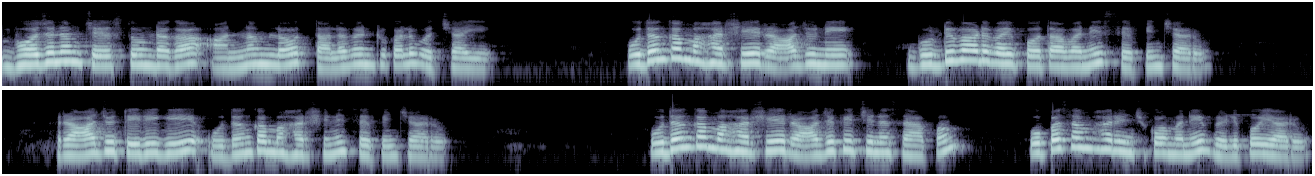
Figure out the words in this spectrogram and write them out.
భోజనం చేస్తుండగా అన్నంలో తల వెంట్రుకలు వచ్చాయి. ఉదంక మహర్షి రాజుని గుడ్డివాడివైపోతావని శపించారు. రాజు తిరిగి ఉదంక మహర్షిని శపించారు. ఉదంక మహర్షి రాజుకిచ్చిన శాపం ఉపసంహరించుకోమని వెళ్ళిపోయారు.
